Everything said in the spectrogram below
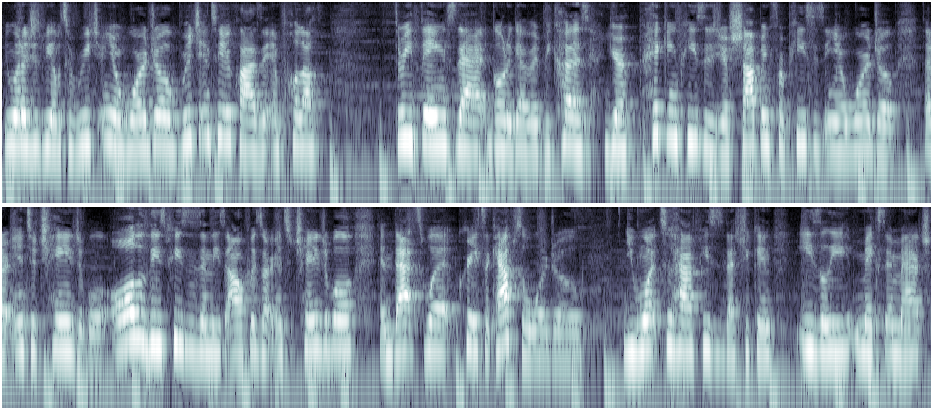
You wanna just be able to reach in your wardrobe, reach into your closet and pull out three things that go together because you're picking pieces, you're shopping for pieces in your wardrobe that are interchangeable. All of these pieces in these outfits are interchangeable and that's what creates a capsule wardrobe. You want to have pieces that you can easily mix and match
